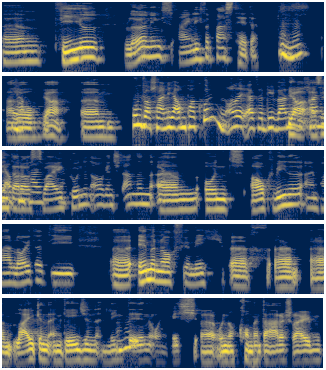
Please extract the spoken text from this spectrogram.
ähm, viel Learnings eigentlich verpasst hätte. Mhm. Also ja, ja ähm, und wahrscheinlich auch ein paar Kunden, oder? Also die waren ja, ja wahrscheinlich sind daraus Teil, zwei ja. Kunden auch entstanden ja. ähm, und auch wieder ein paar Leute, die äh, immer noch für mich äh, äh, äh, liken, engagen in LinkedIn mhm. und mich äh, und noch Kommentare schreiben.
